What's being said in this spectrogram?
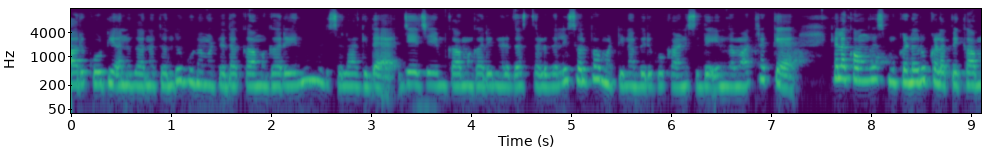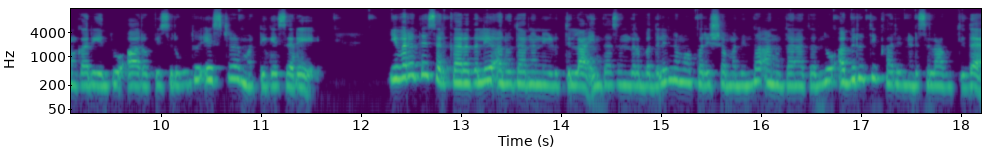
ಆರು ಕೋಟಿ ಅನುದಾನ ತಂದು ಗುಣಮಟ್ಟದ ಕಾಮಗಾರಿಯನ್ನು ನಡೆಸಲಾಗಿದೆ. ಜೆಜೆಎಂ ಕಾಮಗಾರಿ ನಡೆದ ಸ್ಥಳದಲ್ಲಿ ಸ್ವಲ್ಪ ಮಟ್ಟಿನ ಬಿರುಕು ಕಾಣಿಸಿದೆ ಎಂದ ಮಾತ್ರಕ್ಕೆ ಕೆಲ ಕಾಂಗ್ರೆಸ್ ಮುಖಂಡರು ಕಳಪೆ ಕಾಮಗಾರಿ ಎಂದು ಆರೋಪಿಸಿರುವುದು ಎಷ್ಟರ ಮಟ್ಟಿಗೆ ಸರಿ. ಇವರದ್ದೇ ಸರ್ಕಾರದಲ್ಲಿ ಅನುದಾನ ನೀಡುತ್ತಿಲ್ಲ. ಇಂತಹ ಸಂದರ್ಭದಲ್ಲಿ ನಮ್ಮ ಪರಿಶ್ರಮದಿಂದ ಅನುದಾನ ತಂದು ಅಭಿವೃದ್ಧಿ ಕಾರ್ಯ ನಡೆಸಲಾಗುತ್ತಿದೆ.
